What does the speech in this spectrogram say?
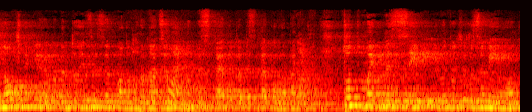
знову ж таки регламентується законом про національну безпеку та безпеку громадян. Тут ми безсилі, і ми тут розуміємо,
